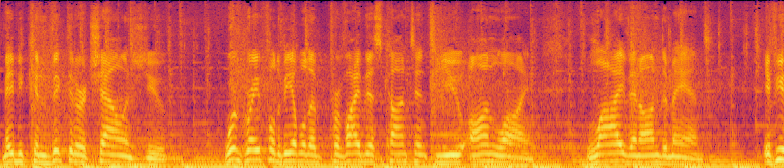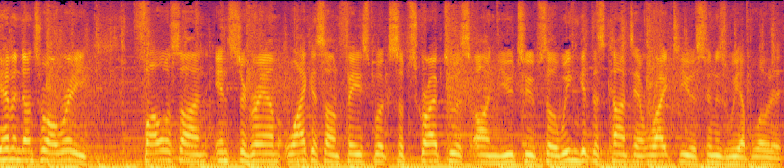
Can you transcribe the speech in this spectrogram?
maybe convicted or challenged you. We're grateful to be able to provide this content to you online, live and on demand. If you haven't done so already, follow us on Instagram, like us on Facebook, subscribe to us on YouTube so that we can get this content right to you as soon as we upload it.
